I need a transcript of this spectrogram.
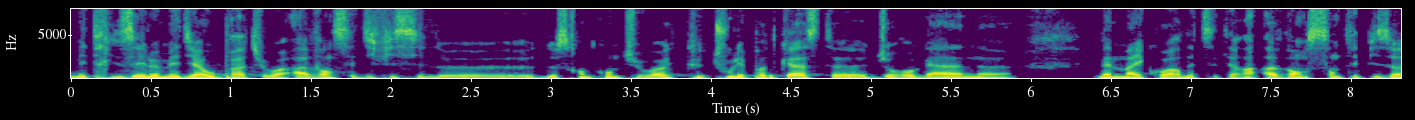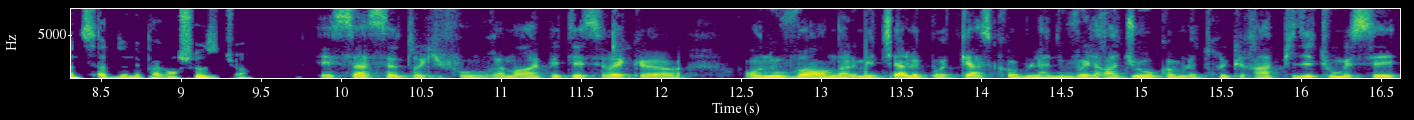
maîtriser le média ou pas, tu vois. Avant, c'est difficile de, se rendre compte, tu vois, que tous les podcasts, euh, Joe Rogan, euh, même Mike Ward, etc., avant 100 épisodes, ça ne donnait pas grand-chose, tu vois. Et ça, c'est un truc qu'il faut vraiment répéter. C'est vrai qu'on nous vend dans le média le podcast comme la nouvelle radio, comme le truc rapide et tout, mais c'est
